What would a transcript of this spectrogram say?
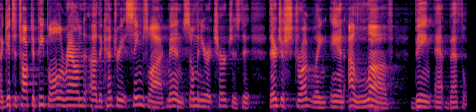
uh, get to talk to people all around uh, the country, it seems like, man, so many are at churches that they're just struggling, and I love being at Bethel.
